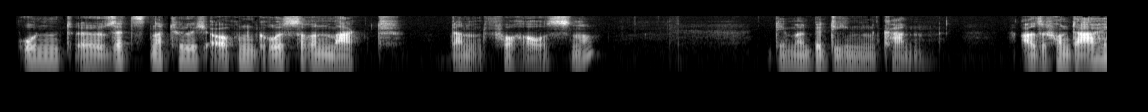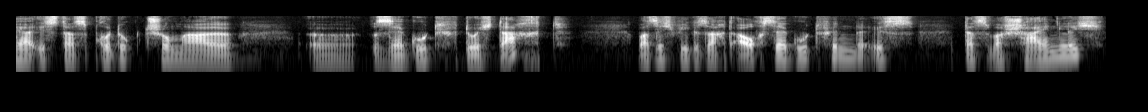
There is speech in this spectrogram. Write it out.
und äh, setzt natürlich auch einen größeren Markt dann voraus, ne? den man bedienen kann. Also von daher ist das Produkt schon mal äh, sehr gut durchdacht. Was ich wie gesagt auch sehr gut finde, ist, dass wahrscheinlich,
